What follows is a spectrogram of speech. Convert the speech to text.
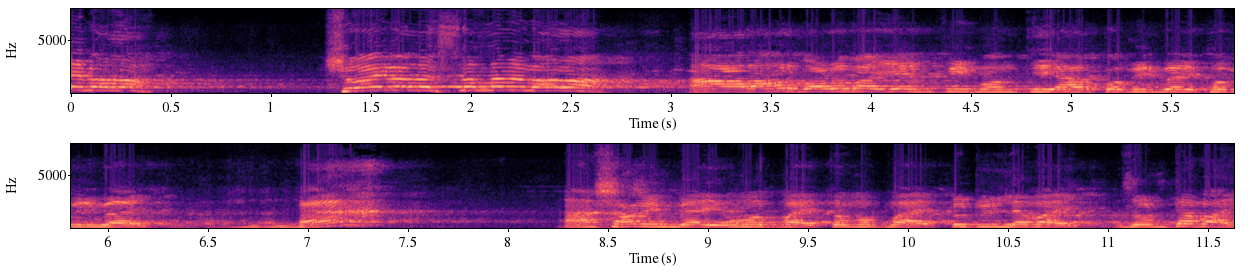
এ বালা সোহেব আলাইসাল্লামে বাবা আর আর বড় ভাই এমপি মন্ত্রী আর কবির ভাই কবির ভাই হ্যাঁ আর শামীম ভাই অমুক ভাই তমুক ভাই টুটুল্লা ভাই জন্টা ভাই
